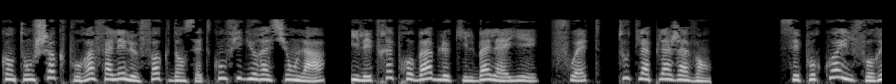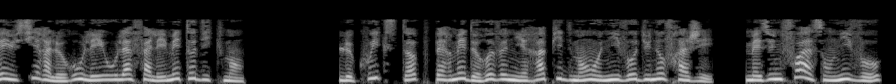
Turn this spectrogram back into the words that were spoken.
quand on choque pour affaler le foc dans cette configuration-là, il est très probable qu'il balaye et, fouette, toute la plage avant. C'est pourquoi il faut réussir à le rouler ou l'affaler méthodiquement. Le quick stop permet de revenir rapidement au niveau du naufragé. Mais une fois à son niveau,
